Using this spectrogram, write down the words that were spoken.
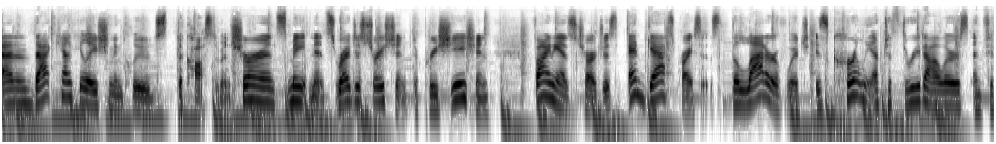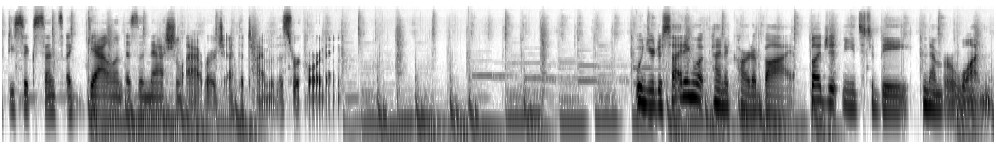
And that calculation includes the cost of insurance, maintenance, registration, depreciation, finance charges, and gas prices, the latter of which is currently up to $3.56 a gallon as the national average at the time of this recording. When you're deciding what kind of car to buy, budget needs to be number one.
